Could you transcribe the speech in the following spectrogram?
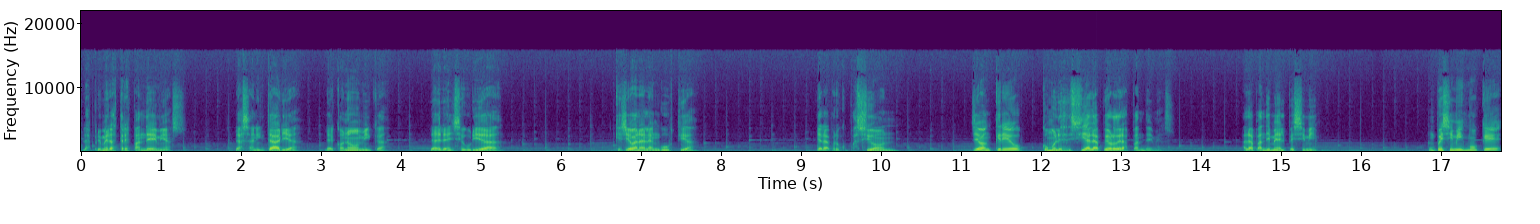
las primeras tres pandemias, la sanitaria, la económica, la de la inseguridad, que llevan a la angustia y a la preocupación, llevan, creo, como les decía, a la peor de las pandemias, a la pandemia del pesimismo. Un pesimismo que,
